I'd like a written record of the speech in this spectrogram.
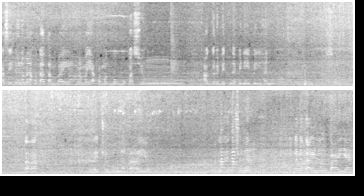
Kasi doon naman ako tatambay. Mamaya pa magbubukas yung agribit na binibilhan ko. So, tara. Diretso muna tayo. Diretso na. Punta na tayo ng bayan.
